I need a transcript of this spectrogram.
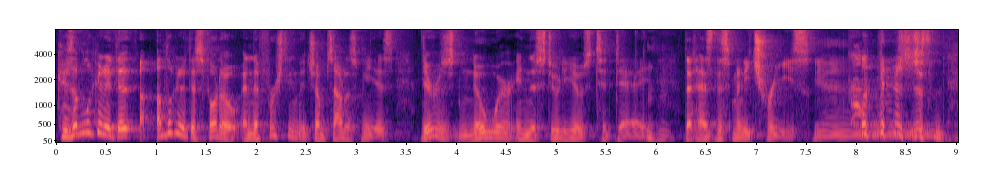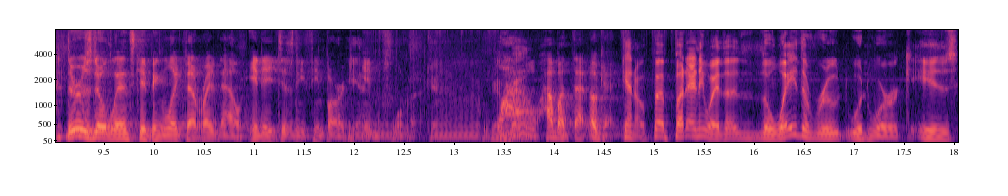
Because I'm looking at the, I'm looking at this photo, and the first thing that jumps out at me is there is nowhere in the studios today mm-hmm. that has this many trees. Yeah. There's just there is no landscaping like that right now in a Disney theme park yeah. in Florida. Yeah. Wow, how about that? Okay. You know, but but anyway, the the way the route would work is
